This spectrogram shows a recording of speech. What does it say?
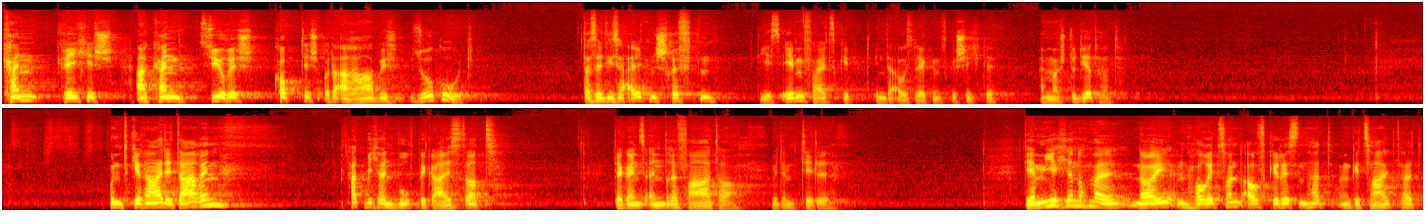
kann Griechisch, äh, kann Syrisch, Koptisch oder Arabisch so gut, dass er diese alten Schriften, die es ebenfalls gibt in der Auslegungsgeschichte, einmal studiert hat? Und gerade darin hat mich ein Buch begeistert, Der ganz andere Vater mit dem Titel, der mir hier nochmal neu einen Horizont aufgerissen hat und gezeigt hat,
